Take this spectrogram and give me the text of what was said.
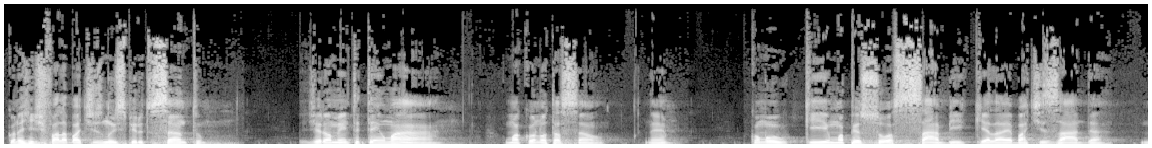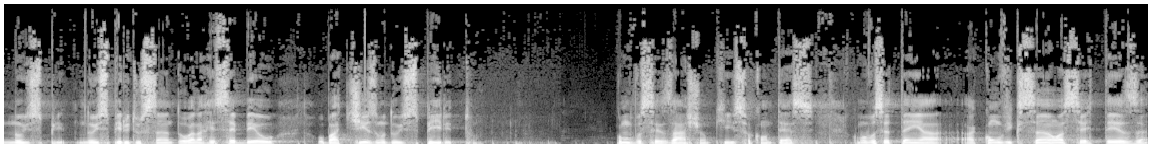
Quando a gente fala batismo no Espírito Santo, geralmente tem uma, uma conotação, né? Como que uma pessoa sabe que ela é batizada no, no Espírito Santo, ou ela recebeu o batismo do Espírito? Como vocês acham que isso acontece? Como você tem a, a convicção, a certeza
